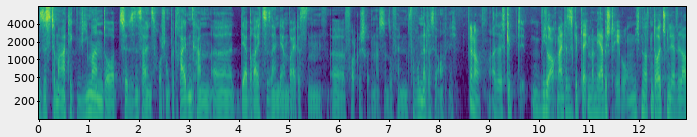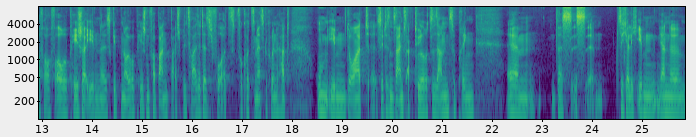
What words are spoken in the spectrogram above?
Systematik, wie man dort Citizen Science Forschung betreiben kann, äh, der Bereich zu sein, der am weitesten äh, fortgeschritten ist. Insofern verwundert das ja auch nicht. Genau, also es gibt, wie du auch meintest, es gibt da immer mehr Bestrebungen, nicht nur auf dem deutschen Level, auch auf europäischer Ebene. Es gibt einen europäischen Verband beispielsweise, der sich vor, vor kurzem erst gegründet hat, um eben dort Citizen Science Akteure zusammenzubringen. Ähm, das ist ähm, sicherlich eben ja eine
